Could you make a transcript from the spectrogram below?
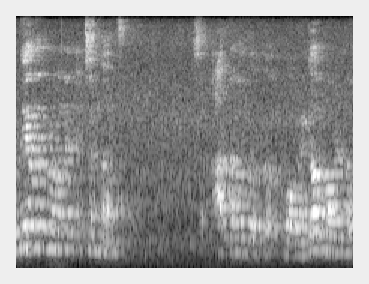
ಉಳಿಯೋದನ್ನು ನೋಡೋದಕ್ಕೆ ಚಂದ ಅನಿಸುತ್ತೆ. ಆ ಥರದೊಂದು ಮೆಗಾ ಬಾಂಡು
